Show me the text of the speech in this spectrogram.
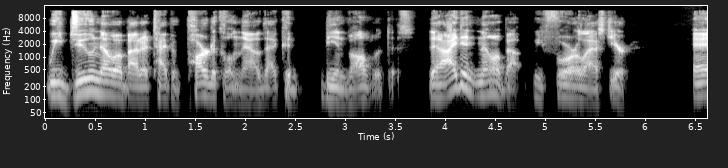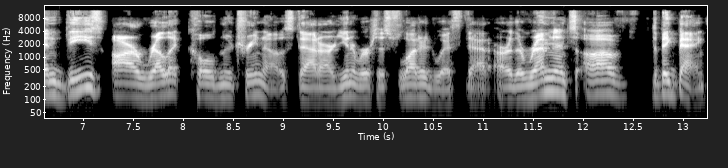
we do know about a type of particle now that could be involved with this that I didn't know about before last year. And these are relic cold neutrinos that our universe is flooded with, that are the remnants of the Big Bang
